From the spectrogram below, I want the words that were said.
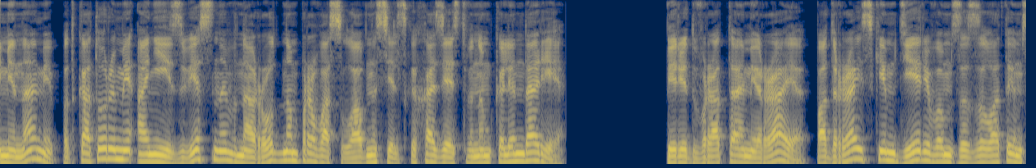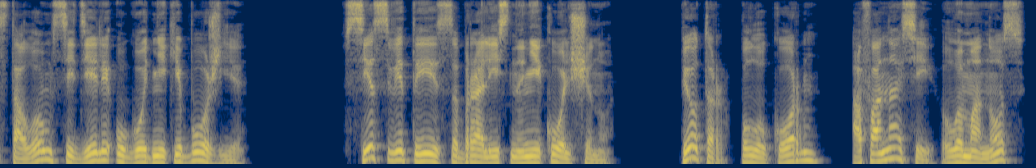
именами, под которыми они известны в народном православно-сельскохозяйственном календаре. Перед вратами рая, под райским деревом за золотым столом сидели угодники Божьи. Все святые собрались на Никольщину. Петр – полукорм, Афанасий – ломонос,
